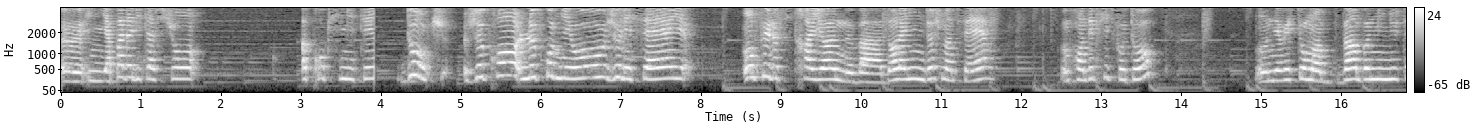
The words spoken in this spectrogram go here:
Euh, il n'y a pas d'habitation à proximité. Donc je prends le premier haut, je l'essaye, on fait le petit rayon bah, dans la ligne de chemin de fer. On prend des petites photos. On est resté au moins 20 bonnes minutes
